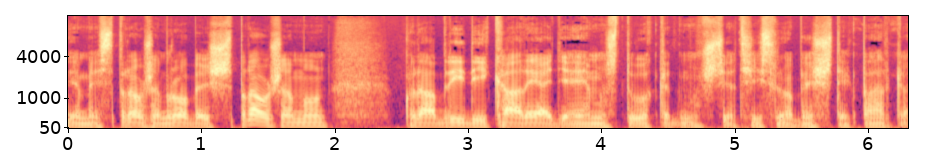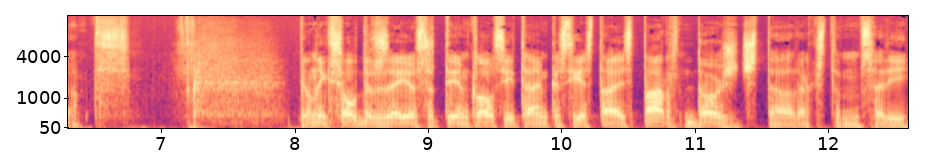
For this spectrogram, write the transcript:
ja mēs spraužam robežas, spraužam un kurā brīdī kā reaģējam uz to, kad mums šķiet šīs robežas tiek pārkāptas. Pilnīgi solidarizējos ar tiem klausītājiem, kas iestājas par Dožģu, tā raksta mums arī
